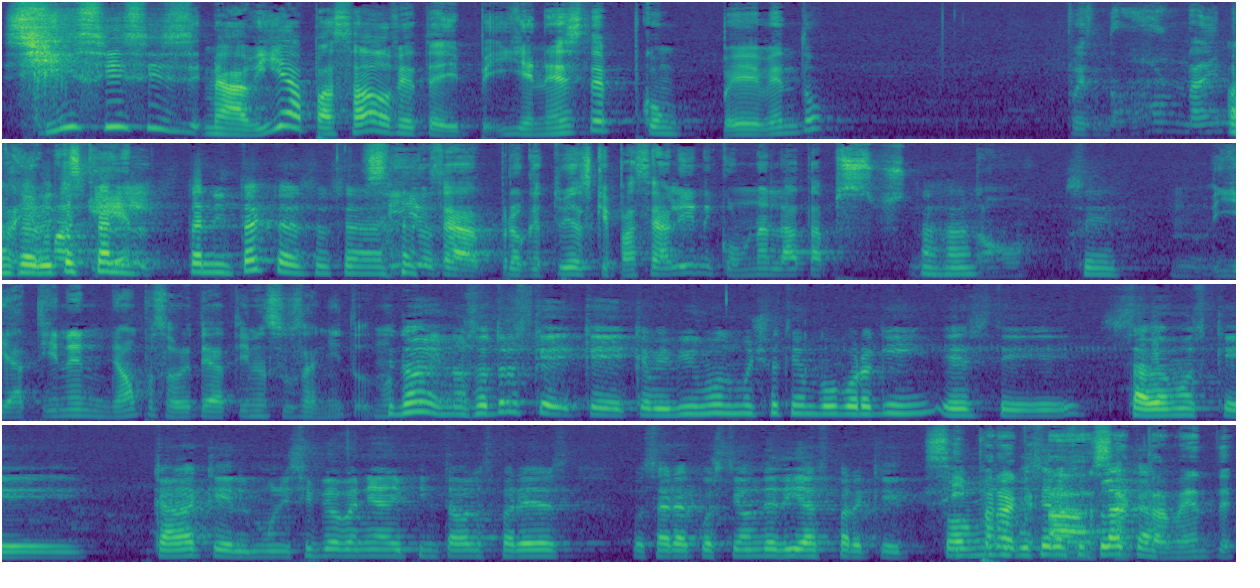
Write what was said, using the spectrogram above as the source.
Sí, sí, sí, sí, me había pasado, fíjate, y- y en este evento, pues no, nadie O sea, ahorita están, están intactas, o sea. Sí, o sea, pero que tú digas que pase alguien y con una lata, pues, pues, Ajá. no, sí. y ya tienen, no, pues ahorita ya tienen sus añitos, ¿no? No, y nosotros que, que, que vivimos mucho tiempo por aquí, este, sabemos que cada que el municipio venía y pintaba las paredes, o sea, era cuestión de días para que Sí, todo el mundo para que- pusiera ah, su placa. exactamente.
